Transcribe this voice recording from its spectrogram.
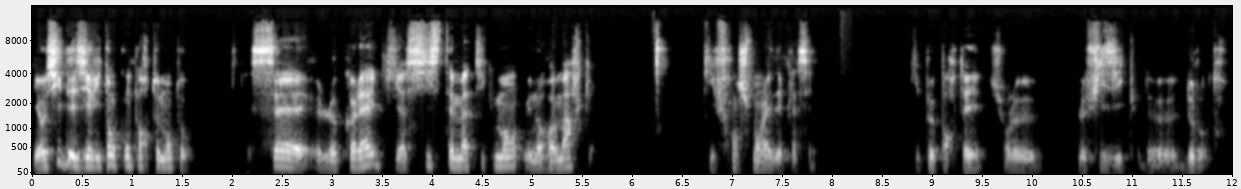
Il y a aussi des irritants comportementaux c'est le collègue qui a systématiquement une remarque qui franchement est déplacée, qui peut porter sur le, physique de, l'autre.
